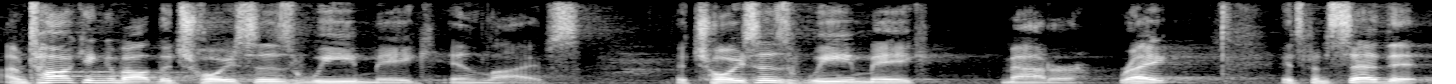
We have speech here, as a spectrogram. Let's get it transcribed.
I'm talking about the choices we make in lives. The choices we make matter, right? It's been said that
